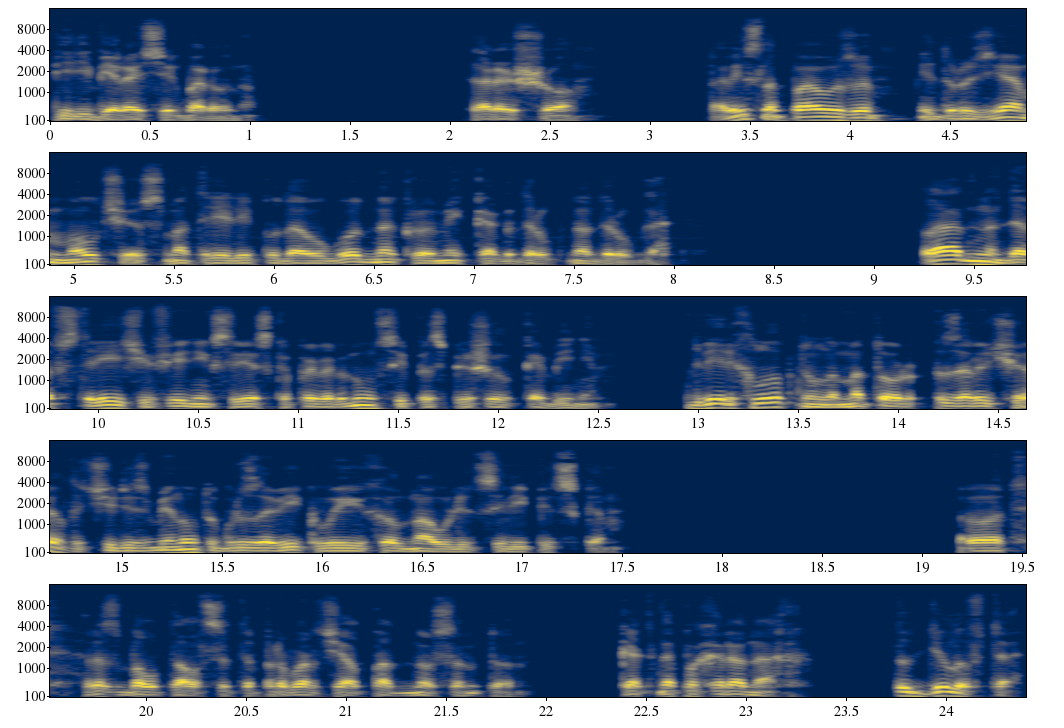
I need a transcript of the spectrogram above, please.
перебирайся к барону». «Хорошо». Повисла пауза, и друзья молча смотрели куда угодно, кроме как друг на друга. «Ладно, до встречи», — Феникс резко повернулся и поспешил к кабине. Дверь хлопнула, мотор зарычал, и через минуту грузовик выехал на улице Липецка. «Вот, разболтался-то», — проворчал под нос Антон. «Как на похоронах. Тут делов-то».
